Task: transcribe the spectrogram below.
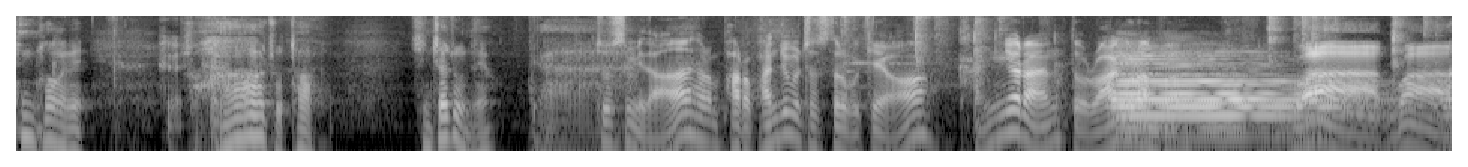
풍성하네. 아 좋다. 진짜 좋네요. 야. 좋습니다. 그럼 바로 반주문 쳐서 들어볼게요. 강렬한 또 락을 한번. 와 와.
